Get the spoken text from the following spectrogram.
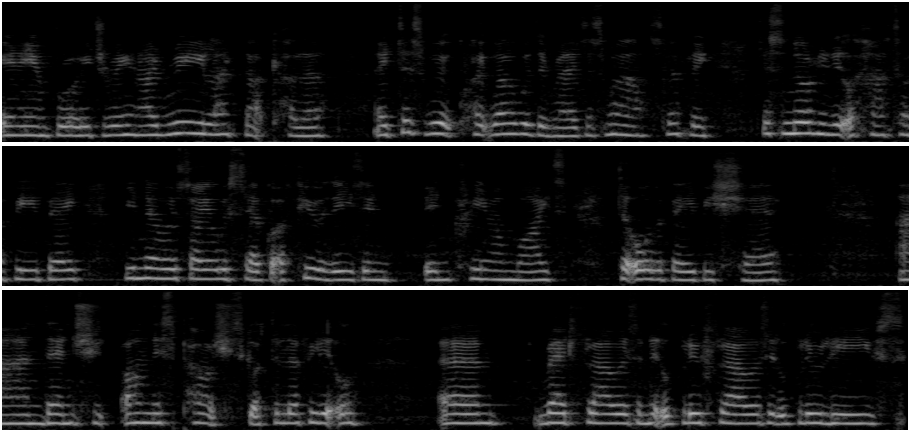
in the embroidery, and I really like that colour. It does work quite well with the red as well. It's lovely. Just an ordinary little hat off eBay. You know, as I always say, I've got a few of these in, in cream and white that all the babies share. And then she on this part, she's got the lovely little um, red flowers and little blue flowers, little blue leaves,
